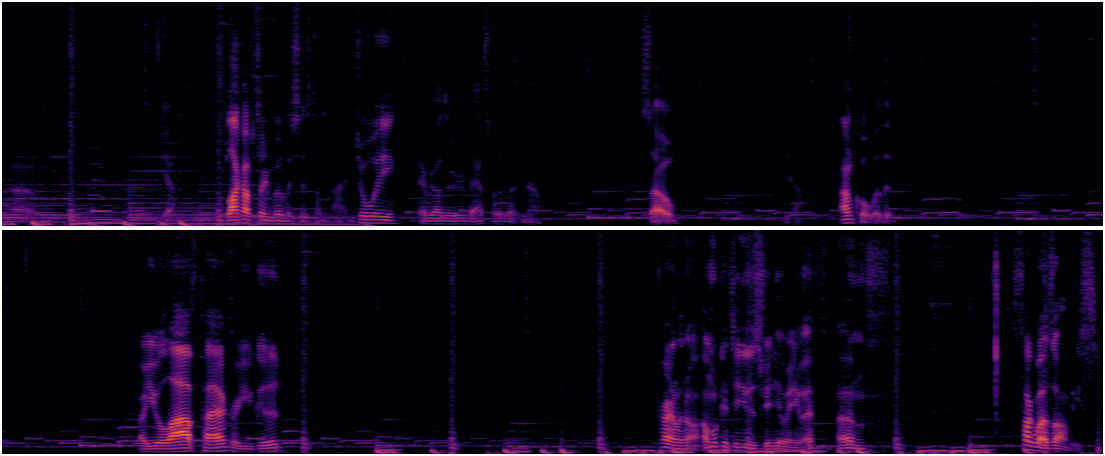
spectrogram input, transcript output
Um, yeah, Black Ops 3 movement system I enjoy. Every other advanced movement, no. So, yeah, I'm cool with it. Are you alive, Pack? Are you good? Apparently not. I'm gonna continue this video anyway. Um, let's talk about zombies.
